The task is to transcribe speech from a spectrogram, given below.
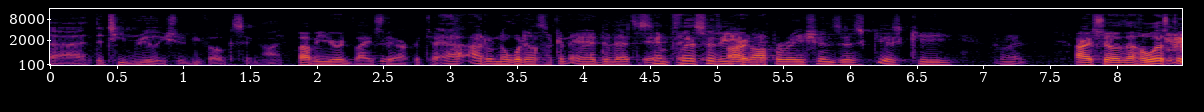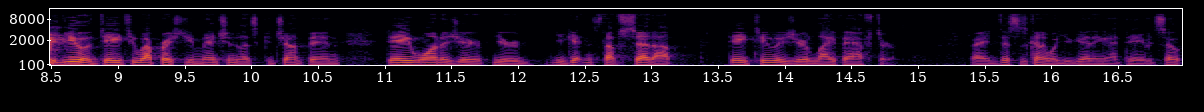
uh, the team really should be focusing on. Bobby, your advice to the architect. I I don't know what else I can add to that. Simplicity All of operations is, is key, right? All right, so the holistic view of day two operations you mentioned, let's jump in. Day one is you're, you're, you're getting stuff set up. Day two is your life after, right? This is kind of what you're getting at, David. So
